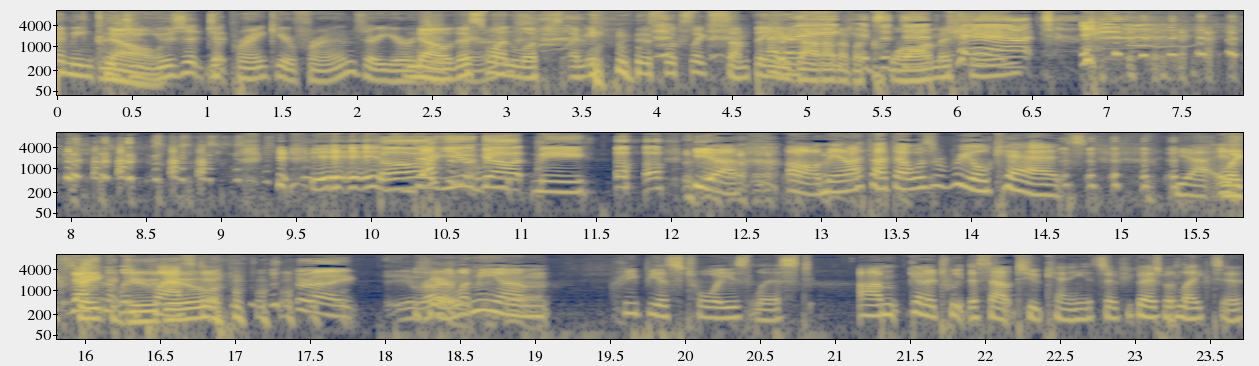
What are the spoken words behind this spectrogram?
animal. mean, could No. you use it to prank your friends or your No, your this one parents? looks. I mean, this looks like something you got out of a it's claw a dead machine. cat. It's Oh, you got me. yeah. Oh man, I thought that was a real cat. Yeah, it's Like fake definitely doo-doo. plastic. right. Here, let me um creepiest toys list. I'm gonna tweet this out too, Kenny. So if you guys would like to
